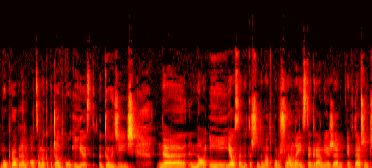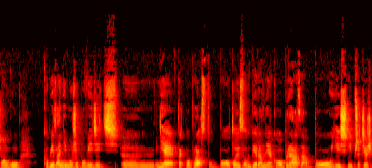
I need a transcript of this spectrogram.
był problem od samego początku i jest do dziś. E, no i ja ostatnio też ten temat poruszyłam na Instagramie, że w dalszym ciągu kobieta nie może powiedzieć yy, nie, tak po prostu, bo to jest odbierane jako obraza, bo jeśli przecież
